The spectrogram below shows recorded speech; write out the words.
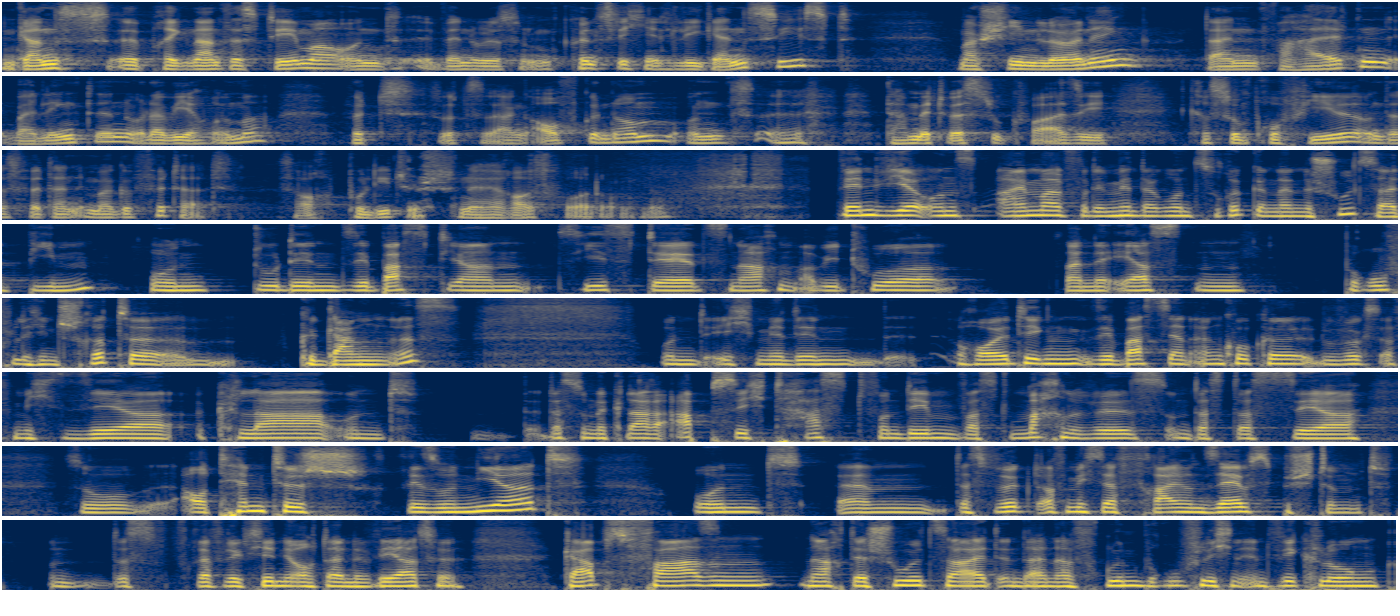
ein ganz äh, prägnantes Thema und äh, wenn du das in künstliche Intelligenz siehst, Machine Learning, dein Verhalten bei LinkedIn oder wie auch immer, wird sozusagen aufgenommen und äh, damit wirst du quasi, kriegst du ein Profil und das wird dann immer gefüttert. Ist auch politisch eine Herausforderung. Ne? Wenn wir uns einmal vor dem Hintergrund zurück in deine Schulzeit beamen und du den Sebastian siehst, der jetzt nach dem Abitur seine ersten beruflichen Schritte äh, gegangen ist. Und ich mir den heutigen Sebastian angucke, du wirkst auf mich sehr klar und dass du eine klare Absicht hast von dem, was du machen willst und dass das sehr so authentisch resoniert. Und ähm, das wirkt auf mich sehr frei und selbstbestimmt. Und das reflektieren ja auch deine Werte. Gab es Phasen nach der Schulzeit in deiner frühen beruflichen Entwicklung,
